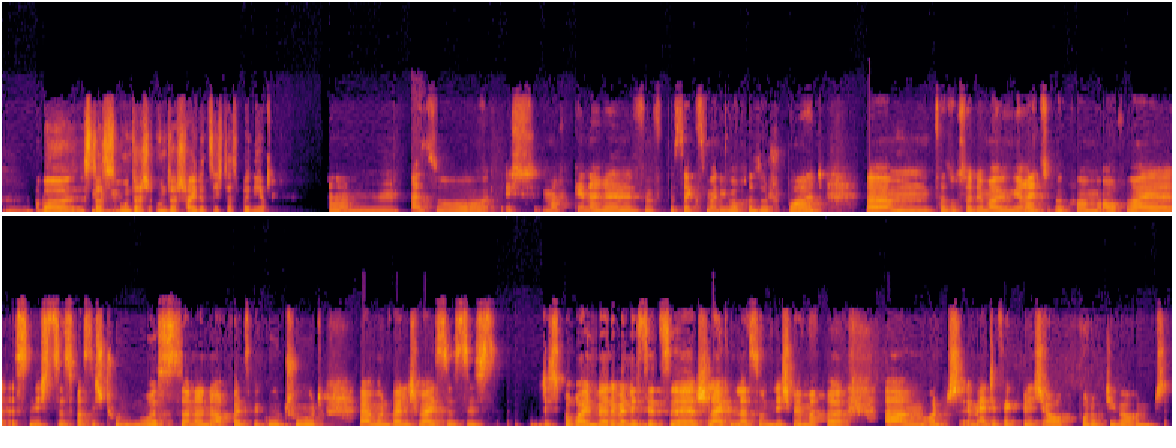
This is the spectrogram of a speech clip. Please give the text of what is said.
Mhm. Aber ist das, unterscheidet sich das bei dir? Ähm, also ich mache generell fünf bis sechs Mal die Woche so Sport. Ähm, mhm. Versuche es halt immer irgendwie reinzubekommen, auch weil es nichts ist, was ich tun muss, sondern auch weil es mir gut tut ähm, und weil ich weiß, dass ich es bereuen werde, wenn ich es jetzt äh, schleifen lasse und nicht mehr mache. Ähm, und im Endeffekt bin ich auch produktiver und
